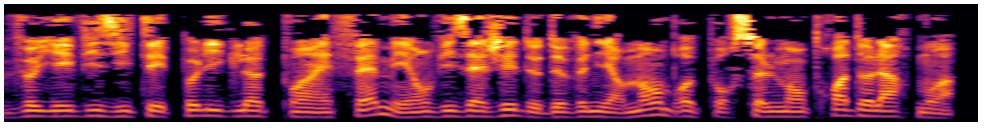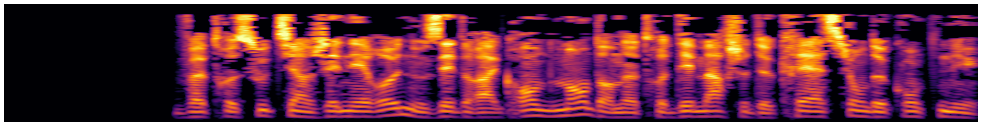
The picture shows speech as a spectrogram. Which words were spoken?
veuillez visiter polyglotte.fm et envisager de devenir membre pour seulement 3 dollars mois. Votre soutien généreux nous aidera grandement dans notre démarche de création de contenu.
